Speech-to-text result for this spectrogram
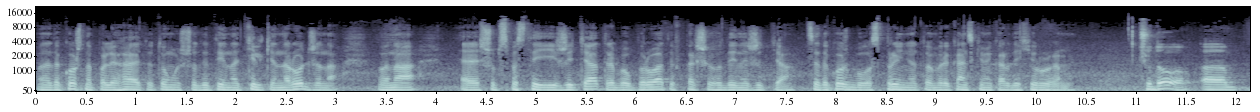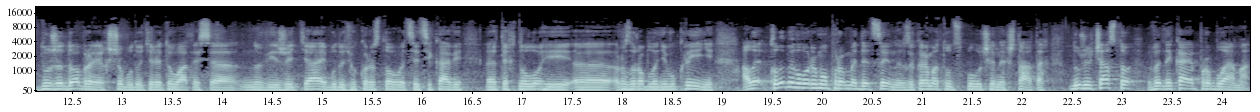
вони також наполягають у тому, що дитина тільки народжена, вона, е, щоб спасти її життя, треба оперувати в перші години життя. Це також було сприйнято американськими кардіохірургами. Чудово, Е, дуже добре, якщо будуть рятуватися нові життя і будуть використовуватися цікаві е, технології, е, розроблені в Україні. Але коли ми говоримо про медицину, зокрема тут в Сполучених Штатах, дуже часто виникає проблема.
